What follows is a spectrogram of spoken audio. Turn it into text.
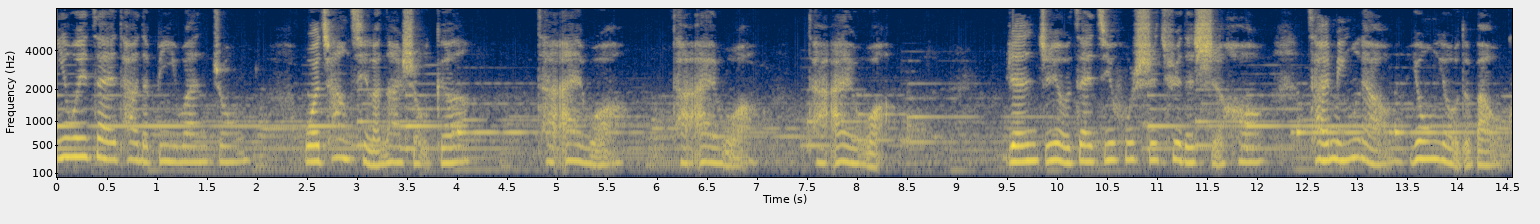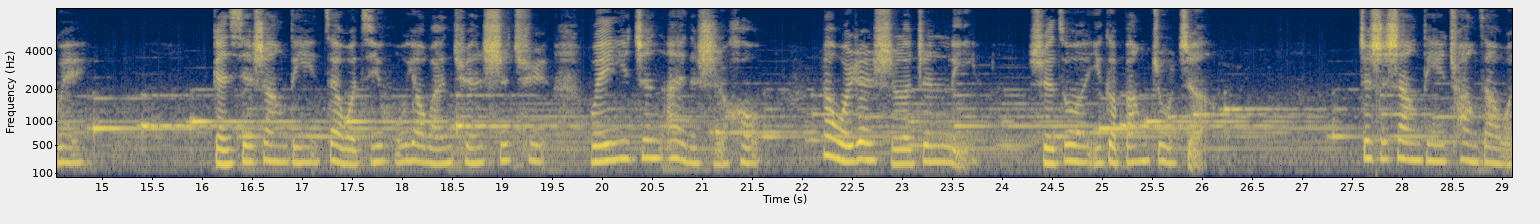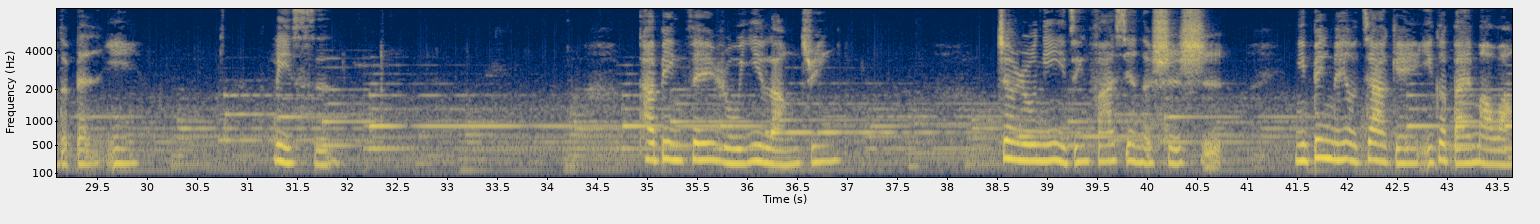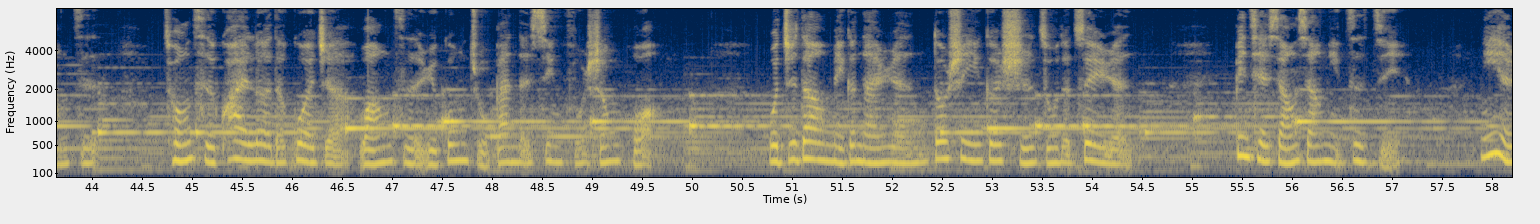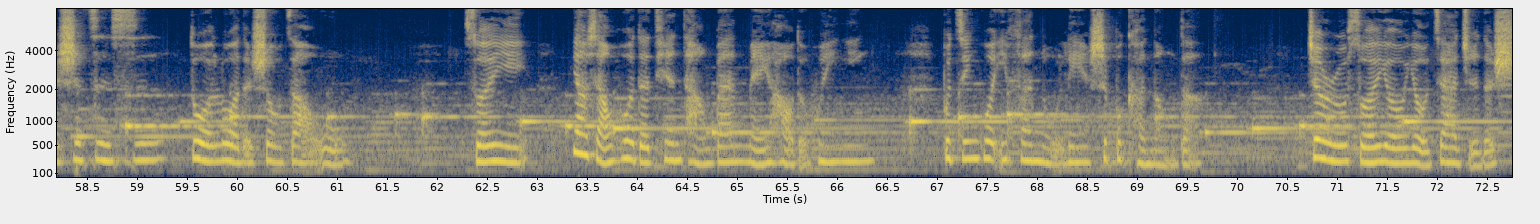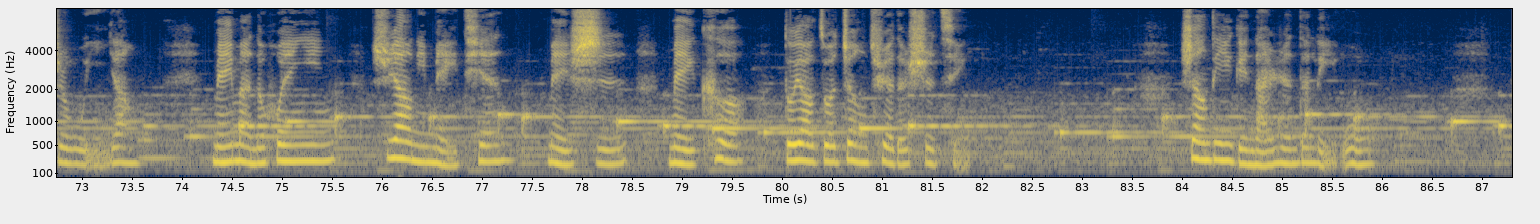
依偎在他的臂弯中，我唱起了那首歌。他爱我，他爱我，他爱我。人只有在几乎失去的时候，才明了拥有的宝贵。感谢上帝，在我几乎要完全失去唯一真爱的时候，让我认识了真理。学做一个帮助者，这是上帝创造我的本意。丽丝，他并非如意郎君。正如你已经发现的事实，你并没有嫁给一个白马王子，从此快乐地过着王子与公主般的幸福生活。我知道每个男人都是一个十足的罪人，并且想想你自己，你也是自私堕落的受造物。所以，要想获得天堂般美好的婚姻，不经过一番努力是不可能的。正如所有有价值的事物一样，美满的婚姻需要你每天、每时、每刻。都要做正确的事情。上帝给男人的礼物，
